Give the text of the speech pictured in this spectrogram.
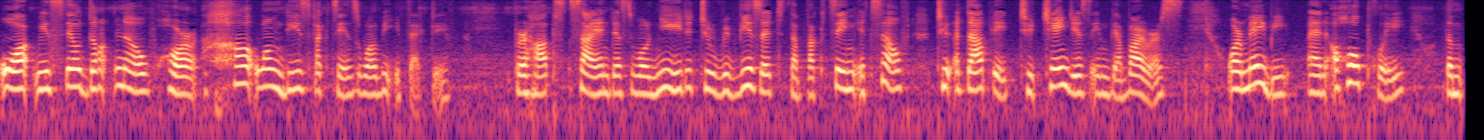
Or we still don't know for how long these vaccines will be effective. Perhaps scientists will need to revisit the vaccine itself to adapt it to changes in the virus, or maybe and hopefully the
